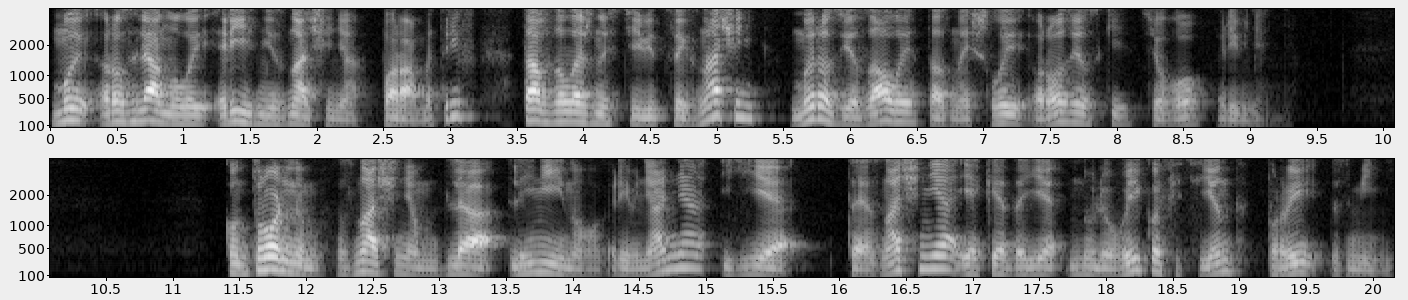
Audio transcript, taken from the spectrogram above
ми розглянули різні значення параметрів, та в залежності від цих значень ми розв'язали та знайшли розв'язки цього рівняння. Контрольним значенням для лінійного рівняння є те значення, яке дає нульовий коефіцієнт при зміні.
